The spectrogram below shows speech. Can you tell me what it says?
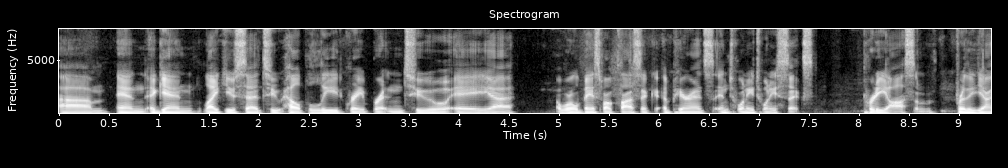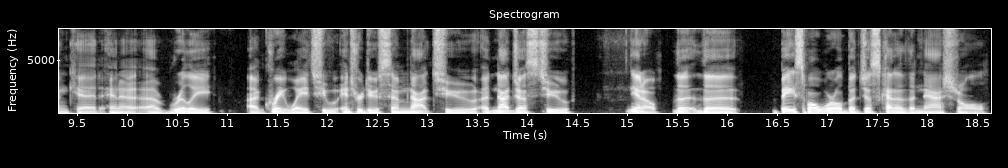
Um, and again, like you said, to help lead Great Britain to a uh, a World Baseball Classic appearance in 2026, pretty awesome for the young kid, and a, a really a great way to introduce him not to uh, not just to you know the the baseball world, but just kind of the national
